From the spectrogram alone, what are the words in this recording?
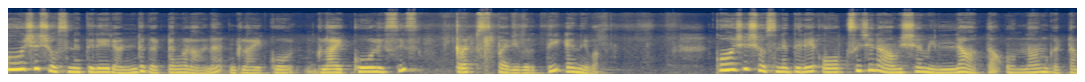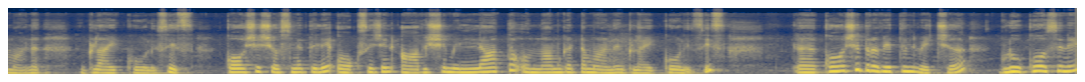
കോശശ്വസനത്തിലെ രണ്ട് ഘട്ടങ്ങളാണ് ഗ്ലൈക്കോ ഗ്ലൈക്കോളിസിസ് ക്രെപ്സ് പരിവൃത്തി എന്നിവ. കോശ ശ്വസനത്തിലെ ഓക്സിജൻ ആവശ്യമില്ലാത്ത ഒന്നാം ഘട്ടമാണ് ഗ്ലൈക്കോളിസിസ്. കോശ ശ്വസനത്തിലെ ഓക്സിജൻ ആവശ്യമില്ലാത്ത ഒന്നാം ഘട്ടമാണ് ഗ്ലൈക്കോളിസിസ്. കോശദ്രവ്യത്തിൽ വെച്ച് ഗ്ലൂക്കോസിനെ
